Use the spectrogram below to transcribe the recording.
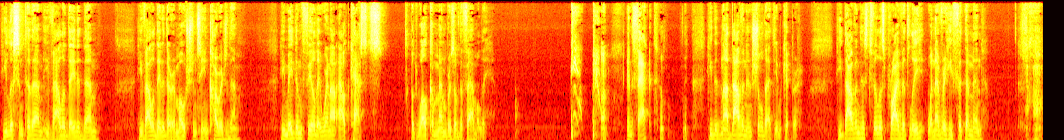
He listened to them, he validated them, he validated their emotions, he encouraged them. He made them feel they were not outcasts, but welcome members of the family. In fact, he did not daven in shul that Yom Kippur. He davened his tefillahs privately whenever he fit them in.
